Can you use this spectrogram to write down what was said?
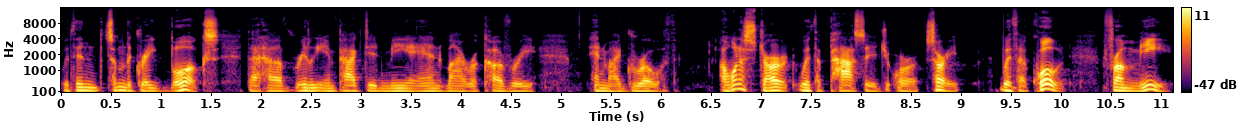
within some of the great books that have really impacted me and my recovery and my growth. I want to start with a passage or sorry, with a quote from me.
